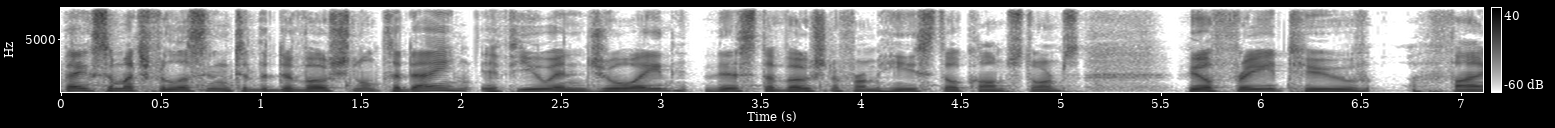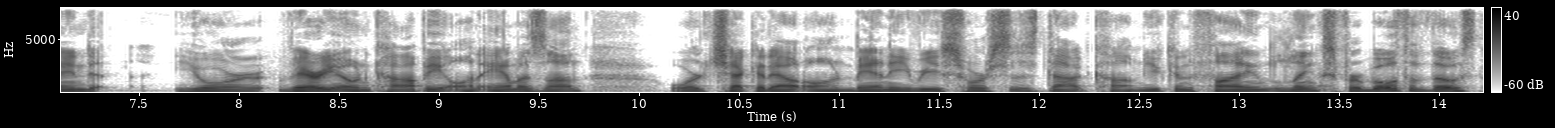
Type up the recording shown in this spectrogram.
Thanks so much for listening to the devotional today. If you enjoyed this devotional from He Still Calms Storms, feel free to find your very own copy on Amazon or check it out on manneyresources.com. You can find links for both of those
